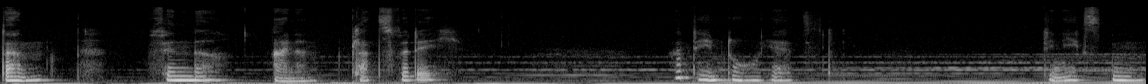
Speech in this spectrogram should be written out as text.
Dann finde einen Platz für dich, an dem du jetzt die nächsten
